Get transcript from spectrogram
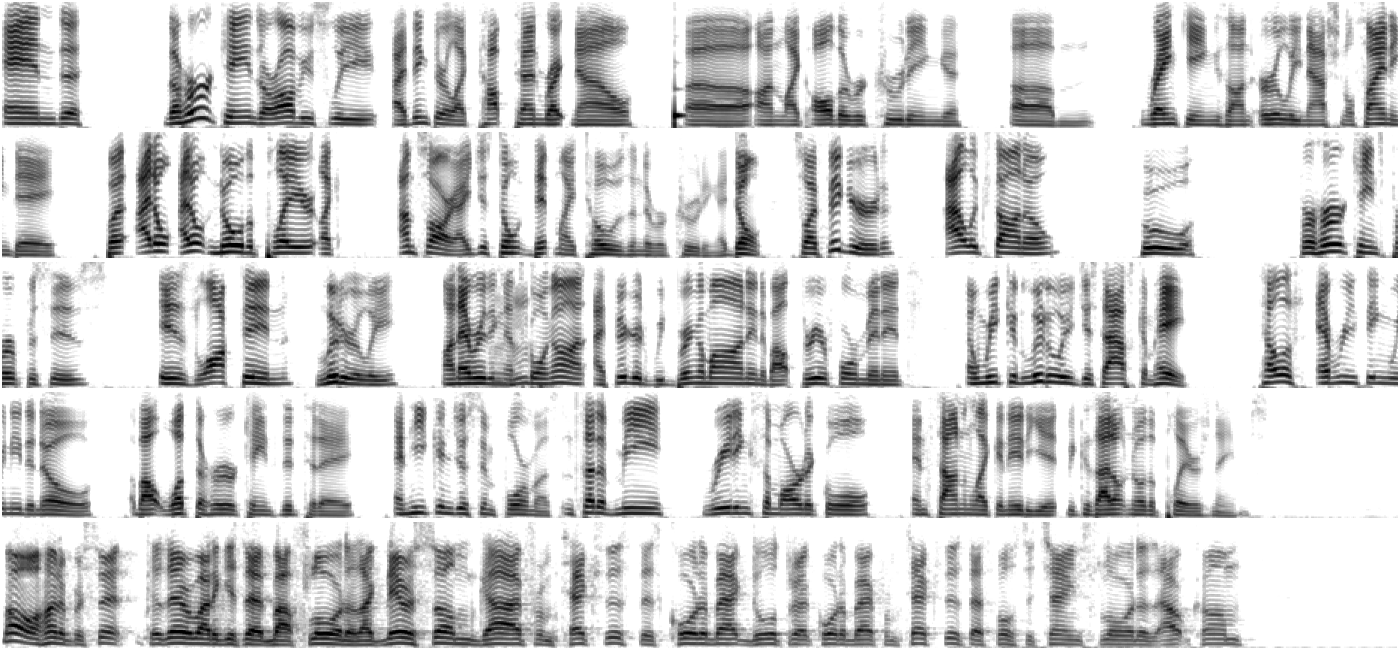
and the Hurricanes are obviously. I think they're like top ten right now uh, on like all the recruiting um, rankings on early National Signing Day. But I don't I don't know the player. Like I'm sorry, I just don't dip my toes into recruiting. I don't. So I figured Alex Donno, who for Hurricanes purposes is locked in literally on everything that's mm-hmm. going on. I figured we'd bring him on in about three or four minutes, and we could literally just ask him, "Hey, tell us everything we need to know about what the Hurricanes did today," and he can just inform us instead of me reading some article and sounding like an idiot because I don't know the players' names. Oh, 100%. Because everybody gets that about Florida. Like, there's some guy from Texas, this quarterback, dual threat quarterback from Texas, that's supposed to change Florida's outcome.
